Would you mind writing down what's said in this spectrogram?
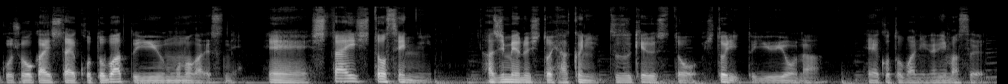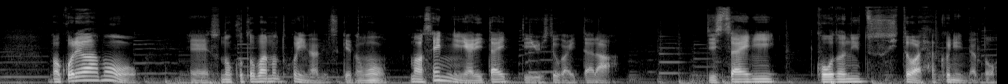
ご紹介したい言葉というものがですね、えーしたい人1000人、始める人100人、続ける人1人というような、えー言葉になります。まあ、これはもう、えーその言葉の通りなんですけども、まあ、1000人やりたいっていう人がいたら、実際に行動に移す人は100人だと。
